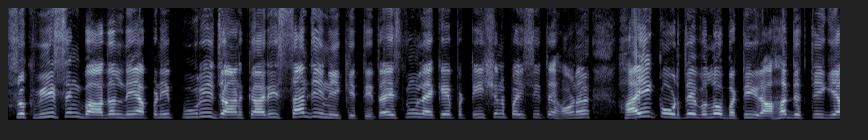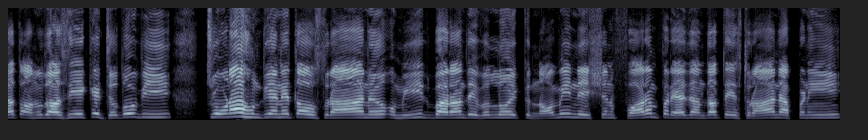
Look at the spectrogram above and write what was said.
ਸੁਖਵੀਰ ਸਿੰਘ ਬਾਦਲ ਨੇ ਆਪਣੀ ਪੂਰੀ ਜਾਣਕਾਰੀ ਸਾਂਝੀ ਨਹੀਂ ਕੀਤੀ, ਤਾਂ ਇਸ ਨੂੰ ਲੈ ਕੇ ਪਟੀਸ਼ਨ ਪਈ ਸੀ ਤੇ ਹੁਣ ਹਾਈ ਕੋਰਟ ਦੇ ਵੱਲੋਂ ਵੱਡੀ ਰਾਹਤ ਦਿੱਤੀ ਗਿਆ। ਤੁਹਾਨੂੰ ਦੱਸ ਦਈਏ ਕਿ ਜਦੋਂ ਵੀ ਚੋਣਾਂ ਹੁੰਦੀਆਂ ਨੇ ਤਾਂ ਉਸ ਦੌਰਾਨ ਉਮੀਦਵਾਰਾਂ ਦੇ ਵੱਲੋਂ ਇੱਕ ਨੋਮੀਨੇਸ਼ਨ ਫਾਰਮ ਭਰਿਆ ਜਾਂਦਾ ਤੇ ਇਸ ਦੌਰਾਨ ਆਪਣੀ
